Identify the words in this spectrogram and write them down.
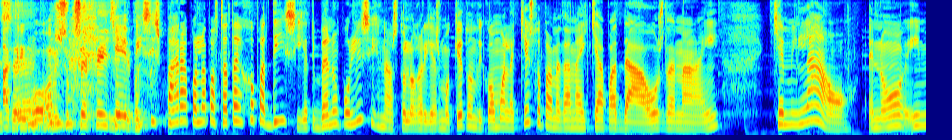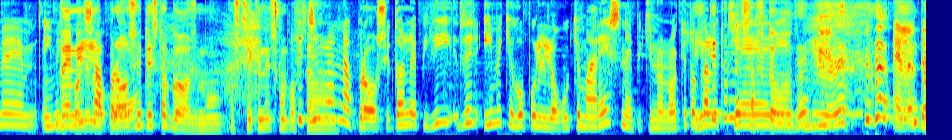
ακριβώς, σου ξεφύγει. Και επίσης πάρα πολλά από αυτά τα έχω απαντήσει γιατί μπαίνω πολύ συχνά στο λογαριασμό και τον δικό μου αλλά και στο Πάμε Δανάη και απαντάω ως Δανάη και μιλάω. Ενώ είμαι. είμαι δεν είσαι απρόσιτης στον κόσμο. Α ξεκινήσουμε από αυτό. Δεν ξέρω αν είναι απρόσιτο, αλλά επειδή δεν είμαι και εγώ πολύ λόγου και μου αρέσει να επικοινωνώ και το Γιατί καλοκαίρι. Γιατί το αυτό, δεν. Έλατε.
